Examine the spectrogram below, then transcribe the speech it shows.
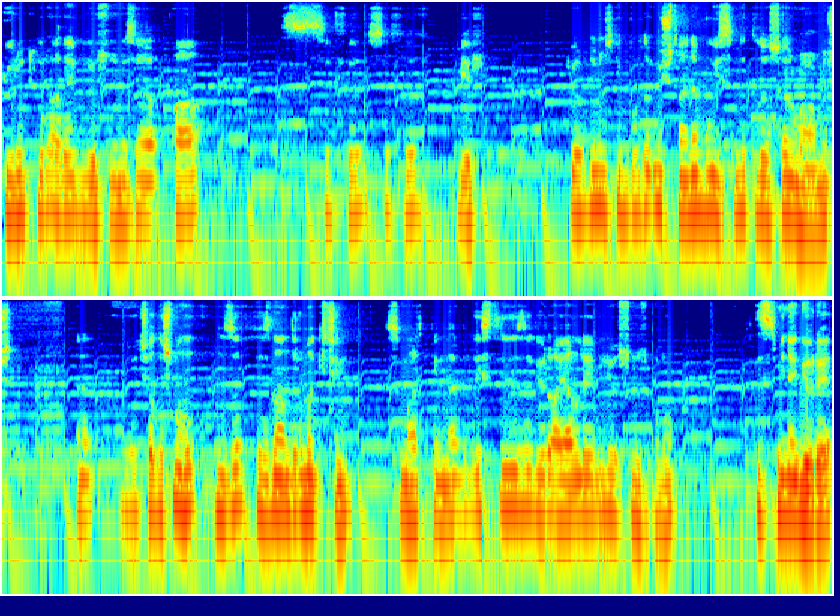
görüntüleri arayabiliyorsunuz. Mesela A001 Gördüğünüz gibi burada 3 tane bu isimli klasör varmış. Yani e, çalışma hızı hızlandırmak için Smart Bin'ler. Burada istediğinize göre ayarlayabiliyorsunuz bunu. İsmine göre,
